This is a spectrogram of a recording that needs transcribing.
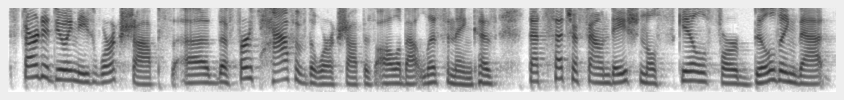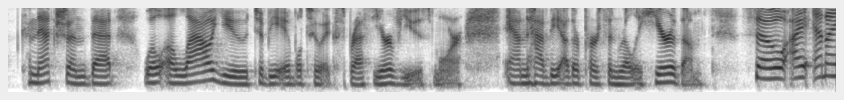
started doing these workshops, uh, the first half of the workshop is all about listening because that's such a foundational skill for building that connection that will allow you to be able to express your views more and have the other person really hear them. So I and I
